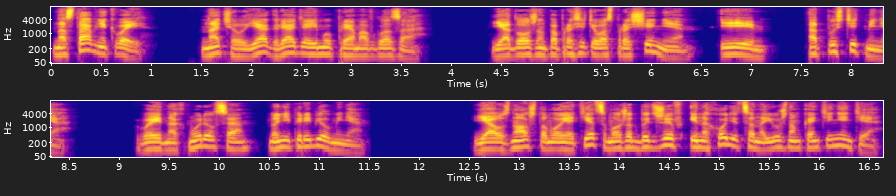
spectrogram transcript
«Наставник Вэй, Начал я, глядя ему прямо в глаза. «Я должен попросить у вас прощения и... отпустить меня». Вейд нахмурился, но не перебил меня. «Я узнал, что мой отец может быть жив и находится на Южном континенте»,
